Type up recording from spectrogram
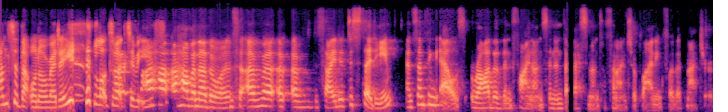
answered that one already. Lots of activities. I, ha- I, have another one. So I've, uh, I've decided to study and something else rather than finance and investment or financial planning for that matter.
